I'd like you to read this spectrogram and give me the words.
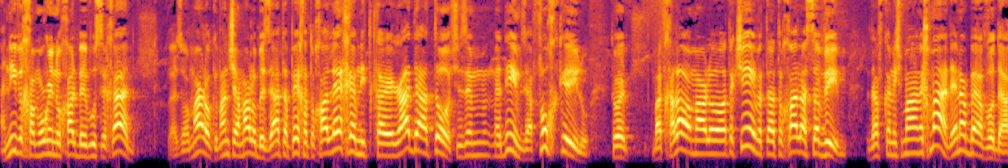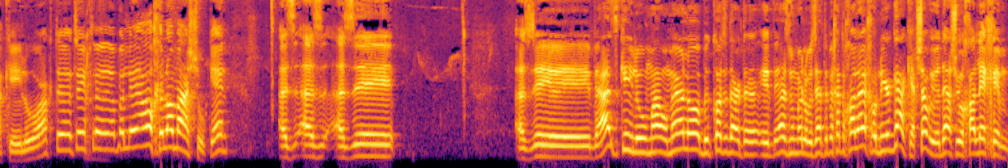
אני וחמורי נאכל באבוס אחד. ואז הוא אמר לו, כיוון שאמר לו בזיעת אפיך תאכל לחם, נתקררה דעתו, שזה מדהים, זה הפוך כאילו. זאת אומרת, בהתחלה הוא אמר לו, תקשיב, אתה תאכל עשבים. דווקא נשמע נחמד, אין הרבה עבודה כאילו, רק צריך, אבל אוכל לא משהו, כן? אז, אז, אז, אה, אז, אה, ואז כאילו, מה הוא אומר לו? בכל זאת, ואז הוא אומר לו, בזה אתה בכלל תאכל לחם, הוא נרגע, כי עכשיו הוא יודע שהוא יאכל לחם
